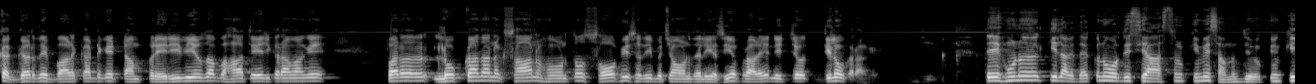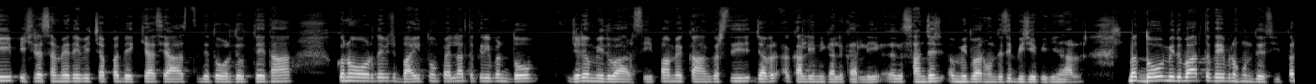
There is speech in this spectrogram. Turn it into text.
ਘੱਗਰ ਦੇ ਬਲ ਕੱਢ ਕੇ ਟੈਂਪਰੇਰੀ ਵੀ ਉਹਦਾ ਬਹਾ ਤੇਜ਼ ਕਰਾਵਾਂਗੇ। ਪਰ ਲੋਕਾਂ ਦਾ ਨੁਕਸਾਨ ਹੋਣ ਤੋਂ 100% ਬਚਾਉਣ ਦੇ ਲਈ ਅਸੀਂ ਉਪਰਾਲੇ ਨਿੱਜੋ ਦਿਲੋਂ ਕਰਾਂਗੇ। ਤੇ ਹੁਣ ਕੀ ਲੱਗਦਾ ਘਨੌਰ ਦੀ ਸਿਆਸਤ ਨੂੰ ਕਿਵੇਂ ਸਮਝਦੇ ਹੋ? ਕਿਉਂਕਿ ਪਿਛਲੇ ਸਮੇਂ ਦੇ ਵਿੱਚ ਆਪਾਂ ਦੇਖਿਆ ਸਿਆਸਤ ਦੇ ਤੌਰ ਦੇ ਉੱਤੇ ਤਾਂ ਘਨੌਰ ਦੇ ਵਿੱਚ 22 ਤੋਂ ਪਹਿਲਾਂ ਤਕਰੀਬਨ ਦੋ ਜਿਹੜੇ ਉਮੀਦਵਾਰ ਸੀ, ਭਾਵੇਂ ਕਾਂਗਰਸ ਦੀ ਜਾਂ ਫਿਰ ਅਕਾਲੀ ਦੀ ਗੱਲ ਕਰ ਲਈ ਸਾਂਝੇ ਉਮੀਦਵਾਰ ਹੁੰਦੇ ਸੀ ਬੀਜੇਪੀ ਦੇ ਨਾਲ। ਮੈਂ ਦੋ ਉਮੀਦਵਾਰ ਤਕਰੀਬਨ ਹੁੰਦੇ ਸੀ, ਪਰ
